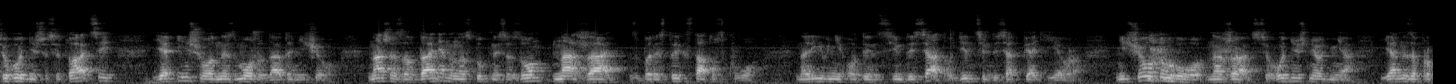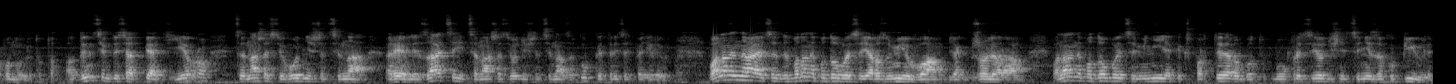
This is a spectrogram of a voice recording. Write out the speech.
сьогоднішньої ситуації я іншого не зможу дати нічого. Наше завдання на наступний сезон, на жаль, зберегти статус-кво на рівні 1,70-1,75 євро. Нічого другого, на жаль, сьогоднішнього дня я не запропоную. Тобто 1,75 євро це наша сьогоднішня ціна реалізації, це наша сьогоднішня ціна закупки 35 гривень. Вона не нравиться, вона не подобається, я розумію вам, як бджолярам. Вона не подобається мені як експортеру, бо, бо при сьогоднішній ціні закупівлі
